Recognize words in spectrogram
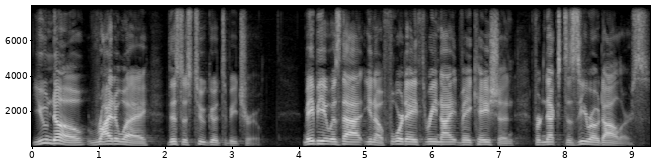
you know, right away, this is too good to be true. Maybe it was that, you know, four day, three night vacation for next to zero dollars.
